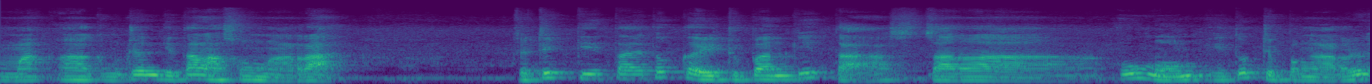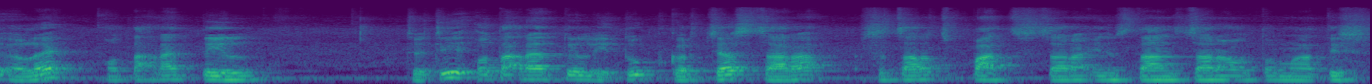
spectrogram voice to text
eh, kemudian kita langsung marah jadi kita itu kehidupan kita secara umum itu dipengaruhi oleh otak retil. Jadi otak retil itu bekerja secara secara cepat, secara instan, secara otomatis.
